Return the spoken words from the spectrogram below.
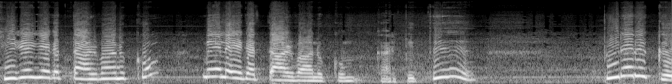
கிழையகத்தாழ்வானுக்கும் மேலையகத்தாழ்வானுக்கும் கற்பித்து பிறருக்கு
